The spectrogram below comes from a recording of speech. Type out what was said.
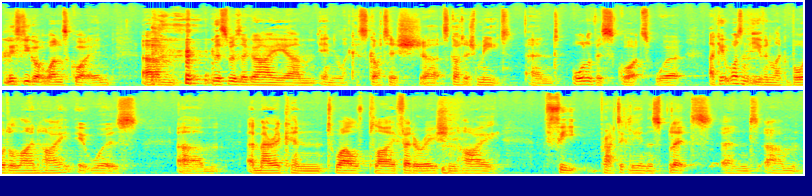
At least you got one squat in. Um, this was a guy um, in like a Scottish uh, Scottish meet, and all of his squats were like it wasn't even like borderline high. It was um, American twelve ply Federation high, feet practically in the splits, and um,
